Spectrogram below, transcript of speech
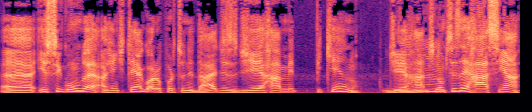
É, e o segundo é, a gente tem agora oportunidades de errar pequeno. De errar, tu não precisa errar assim, ah,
